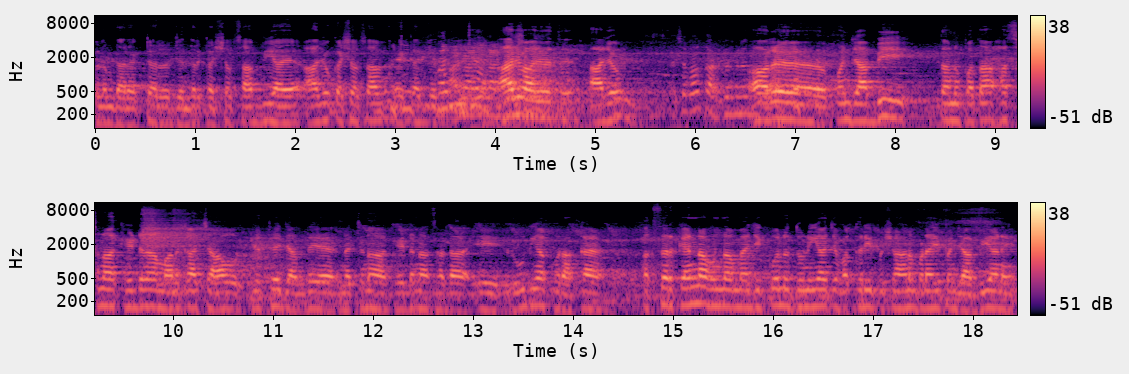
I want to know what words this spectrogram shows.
ਫਿਲਮ ਡਾਇਰੈਕਟਰ ਰਜਿੰਦਰ ਕਸ਼ਪ ਸਾਹਿਬ ਵੀ ਆਏ ਆ। ਆ ਜਾਓ ਕਸ਼ਪ ਸਾਹਿਬ ਇੱਕ ਵਾਰੀ ਇੱਥੇ। ਆ ਜਾਓ ਆ ਜਾਓ ਇੱਥੇ। ਆ ਜਾਓ ਔਰ ਪੰਜਾਬੀ ਤੁਹਾਨੂੰ ਪਤਾ, ਹੱਸਣਾ, ਖੇਡਣਾ, ਮਨ ਕਾ ਚਾਓ, ਜਿੱਥੇ ਜਾਂਦੇ ਆ, ਨੱਚਣਾ, ਖੇਡਣਾ ਸਾਡਾ ਇਹ ਰੂਹ ਦੀਆਂ ਖੁਰਾਕਾਂ ਹੈ। ਅਕਸਰ ਕਹਿਣਾ ਹੁੰਨਾ ਮੈਂ ਜੀ, ਕੁੱਲ ਦੁਨੀਆ 'ਚ ਵੱਖਰੀ ਪਛਾਣ ਬਣਾਈ ਪੰਜਾਬੀਆਂ ਨੇ।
